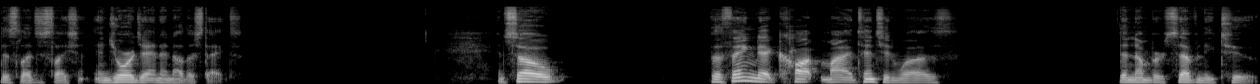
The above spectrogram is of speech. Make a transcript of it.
this legislation in Georgia and in other states. And so the thing that caught my attention was the number 72.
